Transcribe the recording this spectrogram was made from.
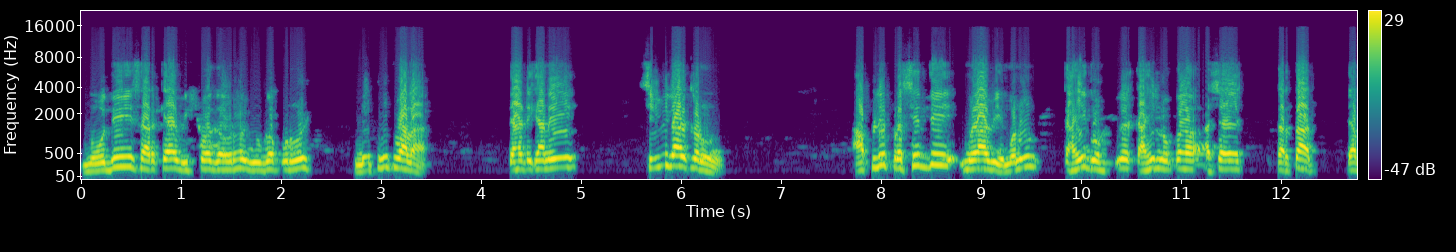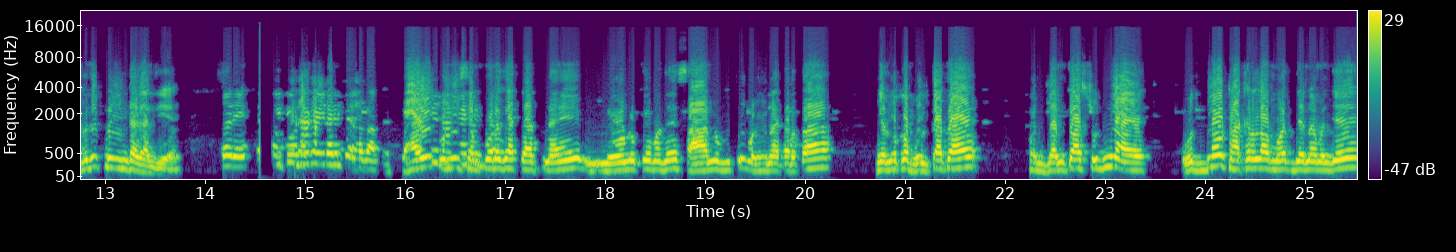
मोदी सारख्या विश्वगौरव युगपुरुष नेतृत्वाला त्या ठिकाणी शिवीगाळ करून आपली प्रसिद्धी मिळावी म्हणून काही गोष्टी काही लोक असे करतात त्यामध्ये प्रियंका गांधी आहे. सर एक किती जागा तरी केला जातो काही कुणी कट नाही. निवडणुकीमध्ये सहानुभूती मिळवण्याकरता हे लोक बोलतात आहे पण जनता शून्य आहे. उद्धव ठाकरेला मत देणं म्हणजे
